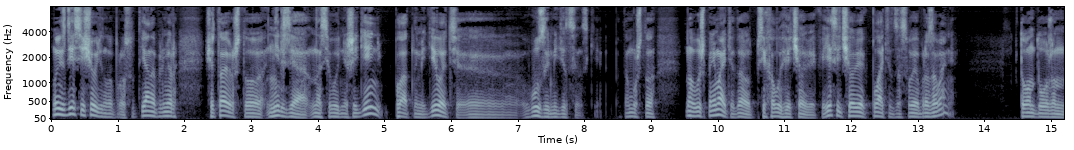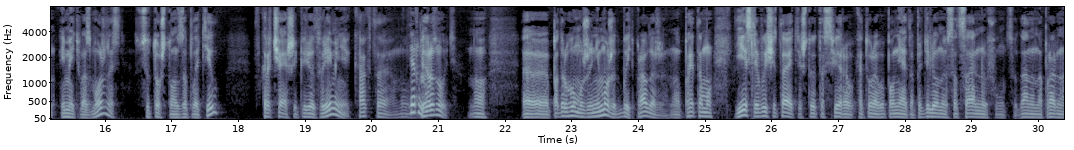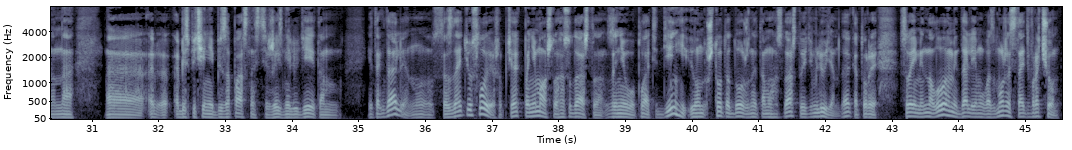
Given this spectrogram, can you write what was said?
Ну и здесь еще один вопрос. Вот я, например, считаю, что нельзя на сегодняшний день платными делать э, вузы медицинские. Потому что, ну вы же понимаете, да, вот психология человека. Если человек платит за свое образование, то он должен иметь возможность все то, что он заплатил, в кратчайший период времени как-то ну, вернуть. вернуть. Но по-другому же не может быть, правда же? Ну, поэтому, если вы считаете, что это сфера, которая выполняет определенную социальную функцию, да, она направлена на э, обеспечение безопасности жизни людей там, и так далее, ну, создайте условия, чтобы человек понимал, что государство за него платит деньги, и он что-то должен этому государству, этим людям, да, которые своими налогами дали ему возможность стать врачом.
